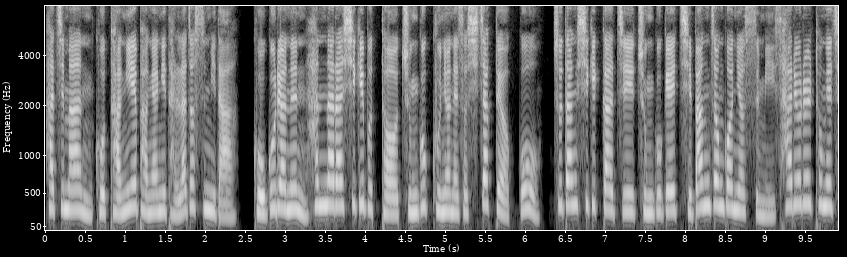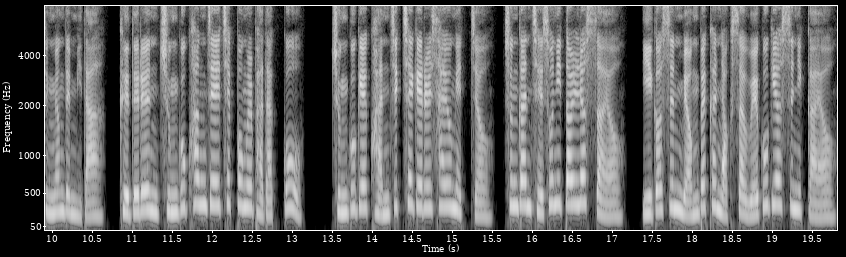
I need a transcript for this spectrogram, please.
하지만 곧 강의의 방향이 달라졌습니다. 고구려는 한나라 시기부터 중국 9년에서 시작되었고 수당 시기까지 중국의 지방정권이었음이 사료를 통해 증명됩니다. 그들은 중국 황제의 책봉을 받았고 중국의 관직 체계를 사용했죠. 순간 제 손이 떨렸어요. 이것은 명백한 역사 왜곡이었으니까요.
